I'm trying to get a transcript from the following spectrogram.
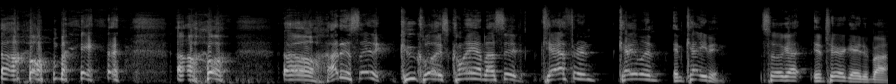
oh man. Oh, oh, I didn't say the Ku Klux Klan. I said Catherine, Kaylin, and Caden. So I got interrogated by.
